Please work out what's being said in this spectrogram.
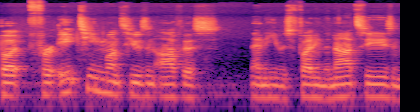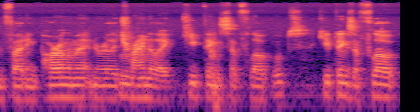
But for 18 months, he was in office and he was fighting the Nazis and fighting Parliament and really trying to mm-hmm. like keep things afloat. Oops, keep things afloat.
